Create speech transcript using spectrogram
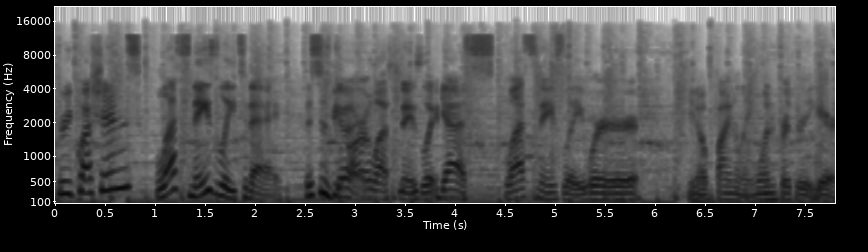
Three questions, less nasally today. This is We good. are less nasally. yes, less nasally. We're, you know, finally one for three here.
